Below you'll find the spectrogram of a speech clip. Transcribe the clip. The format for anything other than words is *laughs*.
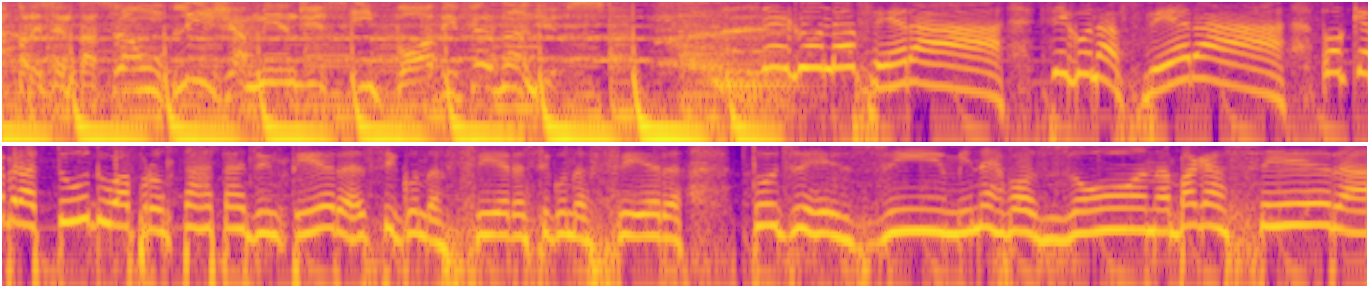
Apresentação: Lígia Mendes e Bob Fernandes. Segunda-feira! Segunda-feira! Vou quebrar tudo, aprontar a tarde inteira. Segunda-feira, segunda-feira. Tô de regime, nervosona, bagaceira.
